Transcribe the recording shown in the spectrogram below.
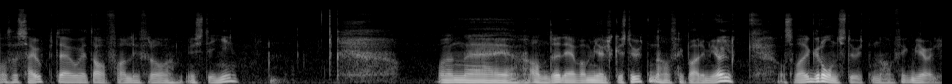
Altså saup det er jo et avfall fra Ystingi. Og den eh, andre det var mjølkestuten. Han fikk bare mjølk. Og så var det grånstuten. Han fikk mjøl.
